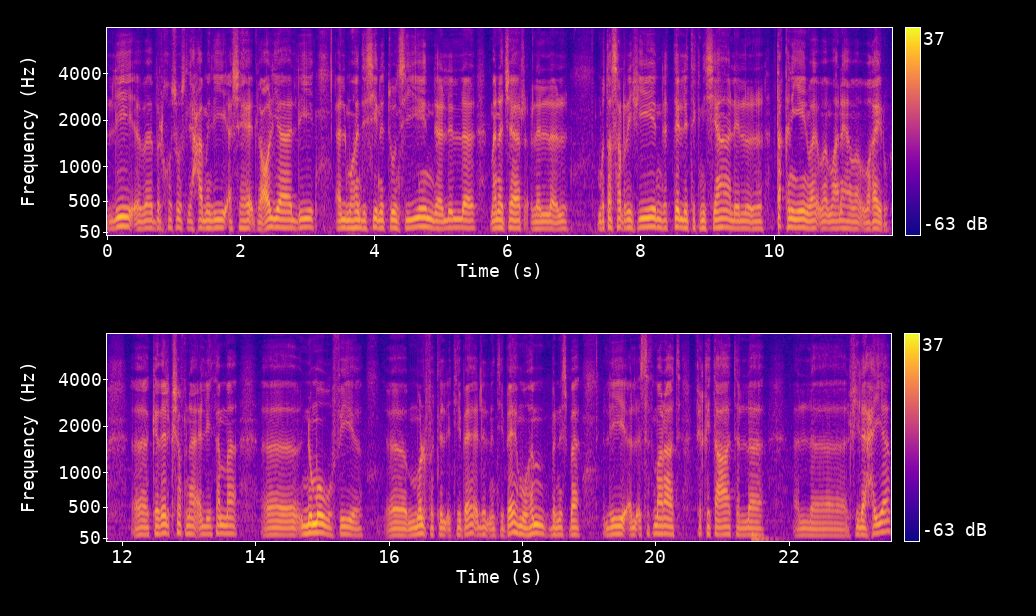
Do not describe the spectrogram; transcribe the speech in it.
بالخصوص لحاملي الشهادات العليا للمهندسين التونسيين للمانجر للمتصرفين للتكنيسيان للتقنيين معناها وغيره. آه، كذلك شفنا اللي ثم آه، نمو في ملفت للانتباه للانتباه مهم بالنسبة للاستثمارات في قطاعات الفلاحية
